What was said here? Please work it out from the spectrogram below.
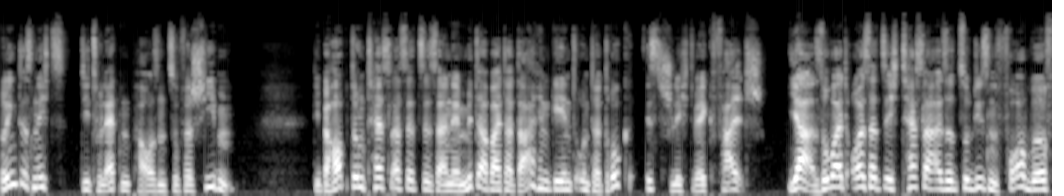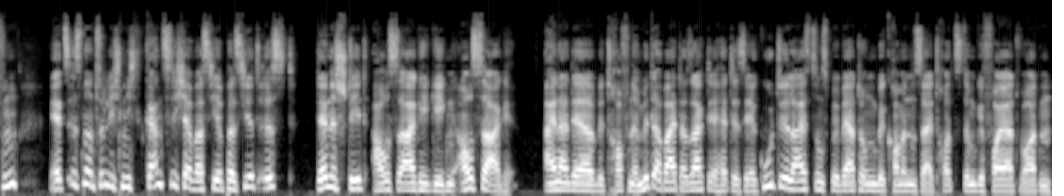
bringt es nichts, die Toilettenpausen zu verschieben. Die Behauptung, Tesla setze seine Mitarbeiter dahingehend unter Druck, ist schlichtweg falsch. Ja, soweit äußert sich Tesla also zu diesen Vorwürfen. Jetzt ist natürlich nicht ganz sicher, was hier passiert ist, denn es steht Aussage gegen Aussage. Einer der betroffenen Mitarbeiter sagt, er hätte sehr gute Leistungsbewertungen bekommen und sei trotzdem gefeuert worden.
